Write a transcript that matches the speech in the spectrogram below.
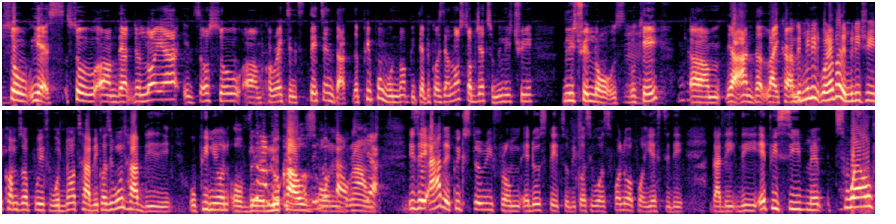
So yes, so um, the, the lawyer is also um, correct in stating that the people will not be there because they are not subject to military military laws. Okay, um, yeah, and that, like um, And the whatever the military comes up with would not have because it won't have the opinion of the have the locals on locals, ground. yeah. A, I have a quick story from Edo State, so because it was follow up on yesterday, that the, the APC, mem- 12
